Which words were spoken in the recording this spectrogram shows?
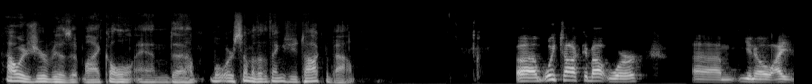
How was your visit, Michael? And uh, what were some of the things you talked about? Uh, we talked about work. Um, you know, I,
